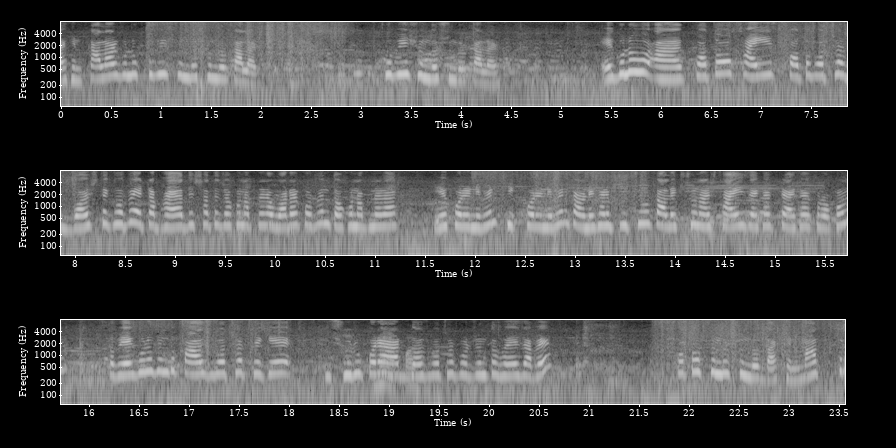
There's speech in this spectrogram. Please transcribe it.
দেখেন কালারগুলো খুবই সুন্দর সুন্দর কালার। খুবই সুন্দর সুন্দর কালার। এগুলো কত সাইজ কত বছর বয়স থেকে হবে এটা ভাইয়াদের সাথে যখন আপনারা অর্ডার করবেন তখন আপনারা ইয়ে করে নেবেন ঠিক করে নেবেন। কারণ এখানে প্রচুর কালেকশন আর সাইজ এক একটা এক এক রকম। তবে এগুলো কিন্তু পাঁচ বছর থেকে শুরু করে হ্যাঁ, আট দশ বছর পর্যন্ত হয়ে যাবে। কত সুন্দর সুন্দর দেখেন। মাত্র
